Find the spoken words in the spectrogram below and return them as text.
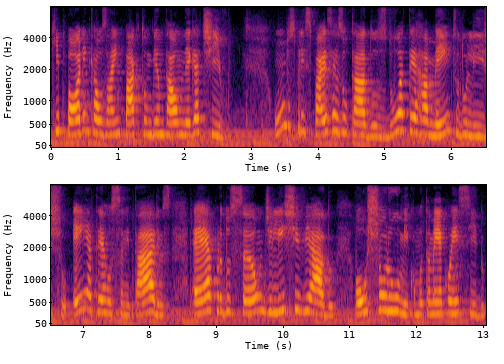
que podem causar impacto ambiental negativo. Um dos principais resultados do aterramento do lixo em aterros sanitários é a produção de lixiviado, ou chorume, como também é conhecido,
